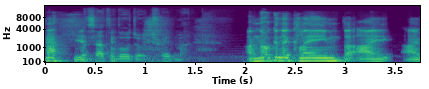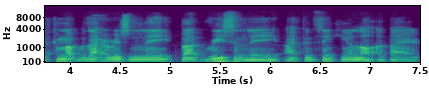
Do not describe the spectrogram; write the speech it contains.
yeah. Sato Dojo trademark. I'm not going to claim that I I've come up with that originally, but recently I've been thinking a lot about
